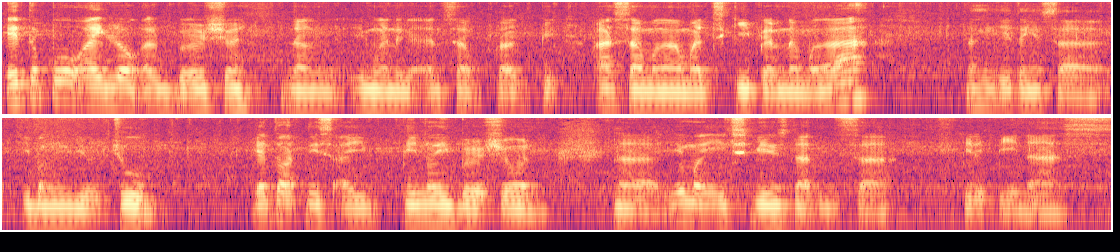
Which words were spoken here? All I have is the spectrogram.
Ito po ay local version ng mga nagaan sa pag ah, sa mga mudskipper na mga nakikita niyo sa ibang YouTube. Ito at least ay Pinoy version na yung may experience natin sa Pilipinas.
